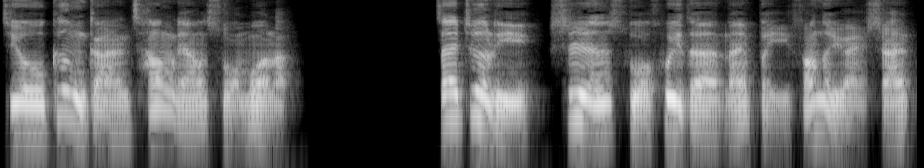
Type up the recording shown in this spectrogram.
就更感苍凉索寞了。在这里，诗人所绘的乃北方的远山，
